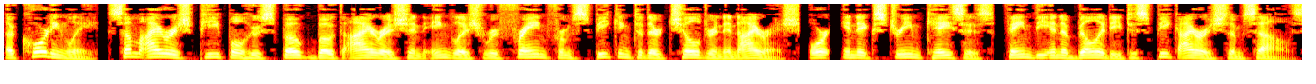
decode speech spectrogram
Accordingly, some Irish people who spoke both Irish and English refrained from speaking to their children in Irish, or, in extreme cases, feigned the inability to speak Irish themselves.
